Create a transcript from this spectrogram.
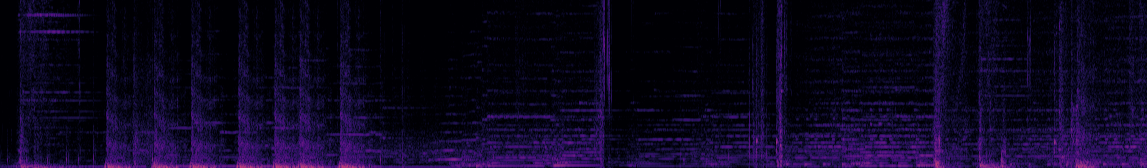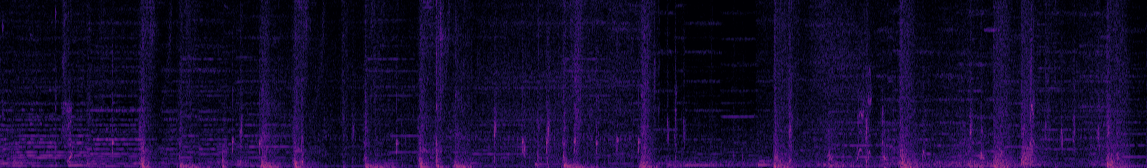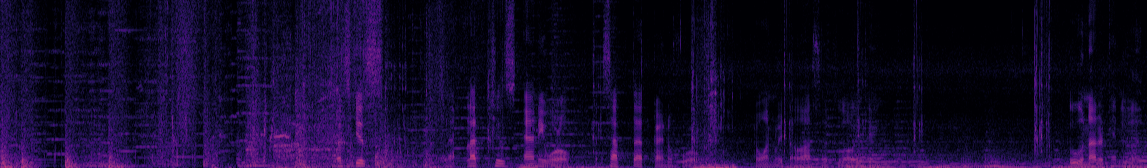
Let's just... Let's choose any world. Except that kind of world. The one with the laser glowy thing. Ooh, another Candyland.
